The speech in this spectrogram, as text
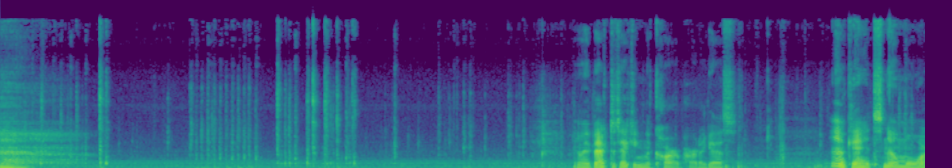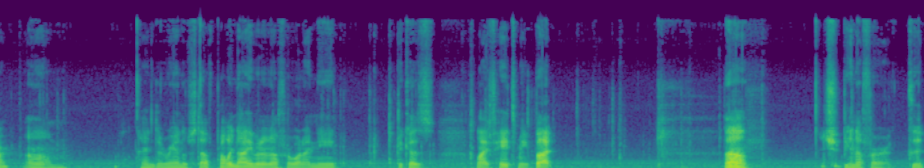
Anyway, back to taking the car apart, I guess. Okay, it's no more. Um, kinds of random stuff. Probably not even enough for what I need because life hates me, but well, it should be enough for a good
